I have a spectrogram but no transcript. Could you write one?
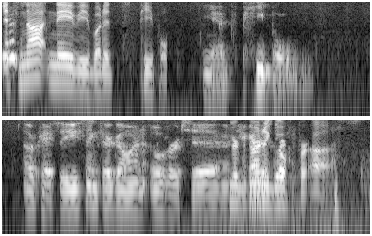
It's not Navy, but it's people. Yeah, it's people. Okay, so you think they're going over to? They're going to go for us,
